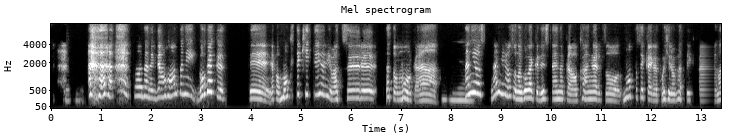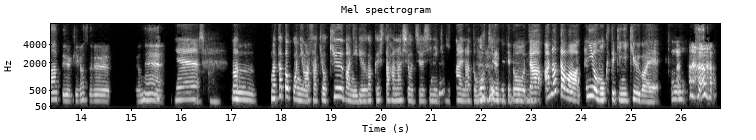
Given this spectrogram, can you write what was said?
そうだね。でも本当に語学って、やっぱ目的っていうよりはツールだと思うから、何を、何をその語学でしたいのかを考えると、もっと世界がこう広がっていくかなっていう気がするよね。ねまあうん。まあ、タカ子にはさ、今日キューバに留学した話を中心に聞きたいなと思ってるんだけど、うんじゃあ、あなたは何を目的にキューバへ？に。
